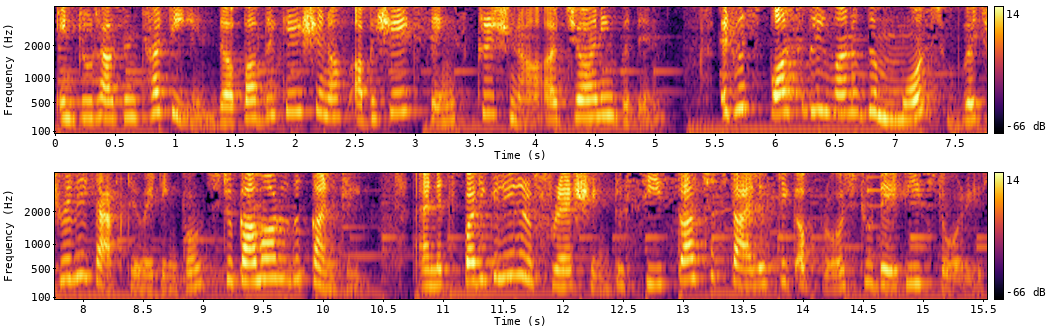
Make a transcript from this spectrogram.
In 2013, the publication of Abhishek Singh's Krishna, A Journey Within. It was possibly one of the most visually captivating books to come out of the country, and it's particularly refreshing to see such a stylistic approach to deity stories.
